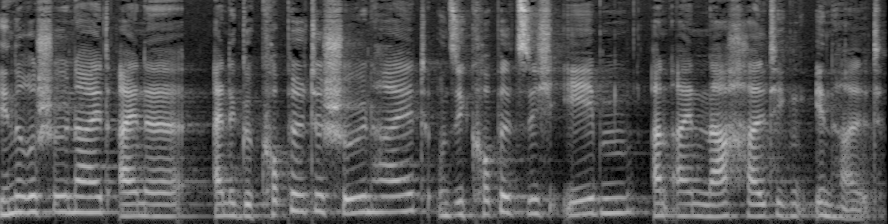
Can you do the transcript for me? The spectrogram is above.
innere Schönheit, eine, eine gekoppelte Schönheit und sie koppelt sich eben an einen nachhaltigen Inhalt.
